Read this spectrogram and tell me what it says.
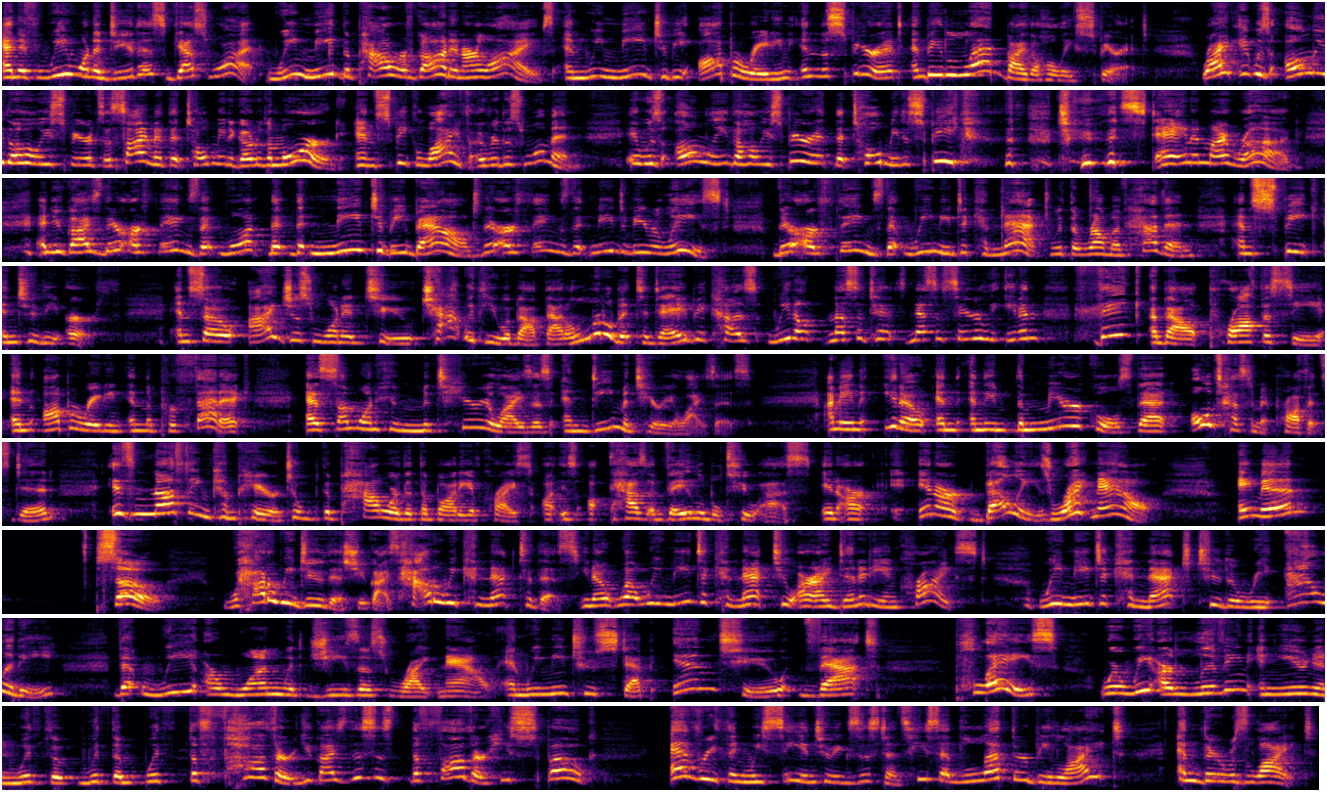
And if we want to do this, guess what? We need the power of God in our lives and we need to be operating in the Spirit and be led by the Holy Spirit right? It was only the Holy Spirit's assignment that told me to go to the morgue and speak life over this woman. It was only the Holy Spirit that told me to speak to the stain in my rug. And you guys, there are things that want that, that need to be bound. There are things that need to be released. There are things that we need to connect with the realm of heaven and speak into the earth. And so I just wanted to chat with you about that a little bit today because we don't necessarily even think about prophecy and operating in the prophetic as someone who materializes and dematerializes. I mean, you know, and, and the, the miracles that Old Testament prophets did is nothing compared to the power that the body of Christ uh, is uh, has available to us in our in our bellies right now. Amen. So, how do we do this, you guys? How do we connect to this? You know, well, we need to connect to our identity in Christ. We need to connect to the reality that we are one with Jesus right now. And we need to step into that place where we are living in union with the with the with the Father. You guys, this is the Father. He spoke everything we see into existence. He said, "Let there be light," and there was light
